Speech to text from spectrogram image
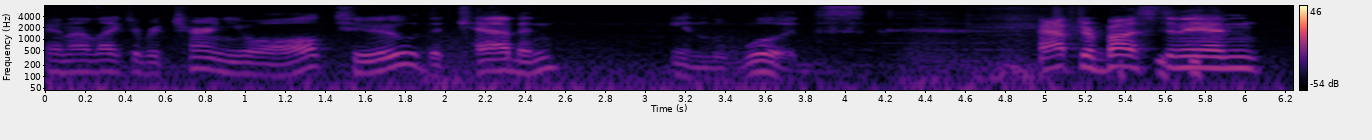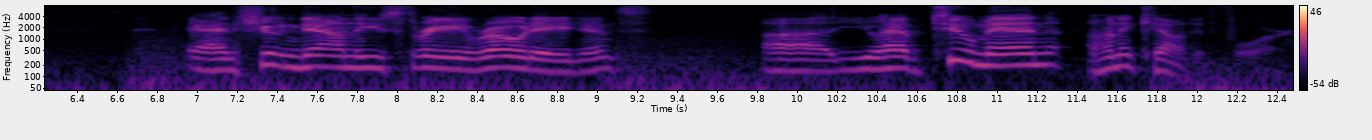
and I'd like to return you all to the cabin in the woods. After busting in and shooting down these three road agents, uh, you have two men unaccounted for.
